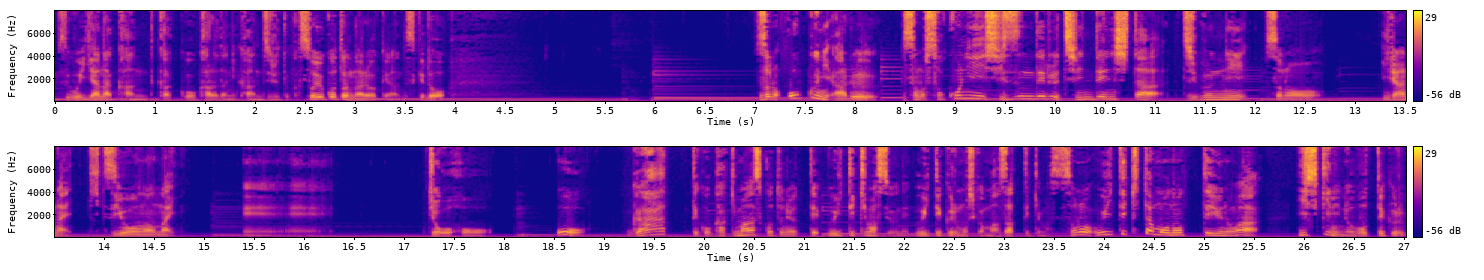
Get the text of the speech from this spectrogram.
すごい嫌な感覚を体に感じるとか、そういうことになるわけなんですけど、その奥にある、その底に沈んでる沈殿した自分に、その、いらない、必要のない、え、情報をガーってこう書き回すことによって浮いてきますよね。浮いてくるもしくは混ざってきます。その浮いてきたものっていうのは意識に上ってくる。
